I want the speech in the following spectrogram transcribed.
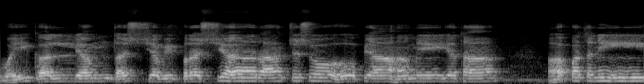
वैकल्यं तस्य विप्रस्य राक्षसोऽप्याहमे यथा। अपत्नी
